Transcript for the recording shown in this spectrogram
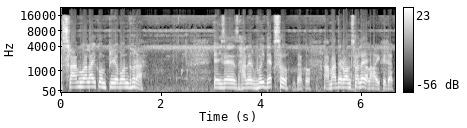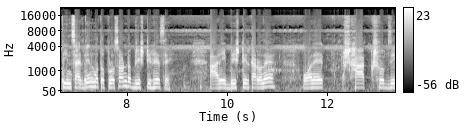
আসসালামু আলাইকুম প্রিয় বন্ধুরা। এই যে ঝালের ভুই দেখছ? দেখো। আমাদের অঞ্চলে কি তিন চার দিন মতো প্রচণ্ড বৃষ্টি হয়েছে। আর এই বৃষ্টির কারণে অনেক শাক সবজি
